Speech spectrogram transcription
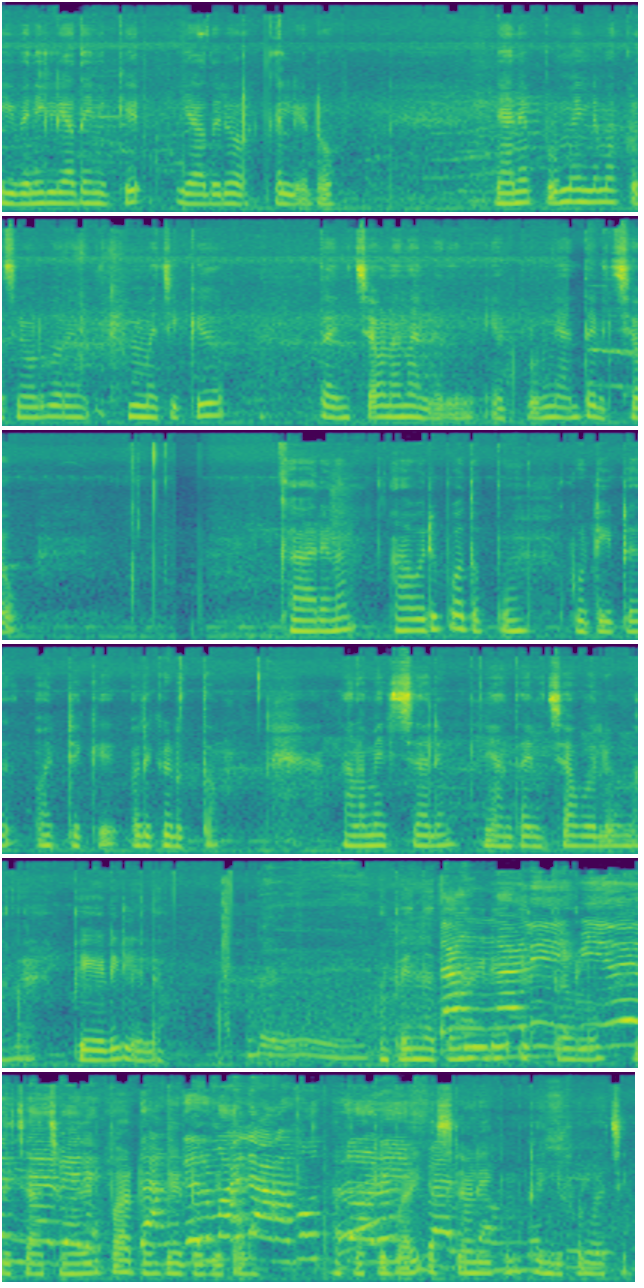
ഇവനില്ലാതെ എനിക്ക് യാതൊരു ഉറക്കല്ല കേട്ടോ. ഞാൻ എപ്പോഴും എന്റെ മക്കൾസിനോട് പറയും ഉമ്മച്ചിക്ക് തനിച്ചാവണ നല്ലതെന്ന് എപ്പോഴും ഞാൻ തനിച്ചാവും. കാരണം ആ ഒരു പുതപ്പും കൂട്ടിയിട്ട് ഒറ്റയ്ക്ക് ഒരു കിടത്തം. നാളെ മരിച്ചാലും ഞാൻ തനിച്ചാവുമല്ലോ എന്നുള്ള പേടിയില്ലല്ലോ. അപ്പോൾ ഇന്നത്തെ വീഡിയോ ഇത്രേ ഉള്ളൂ. ഇത് ചാച്ചമാരൊരു പാട്ടൊക്കെ കേട്ടോ. കേട്ടോ ഓക്കെ ബൈ അസ്സാം വലൈക്കും താങ്ക് യു ഫോർ വാച്ചിങ്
